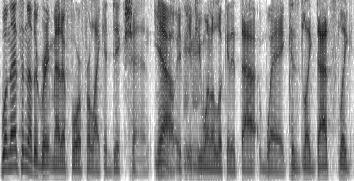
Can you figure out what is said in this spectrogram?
Well, that's another great metaphor for like addiction. you Yeah. know, if, if mm-hmm. you want to look at it that way, because like that's like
